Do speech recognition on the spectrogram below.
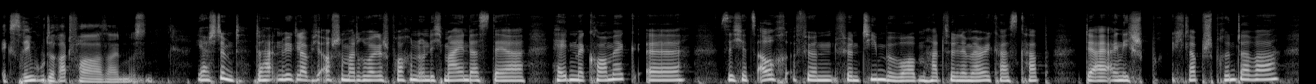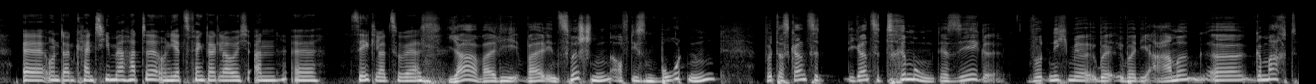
extrem gute Radfahrer sein müssen. Ja, stimmt. Da hatten wir, glaube ich, auch schon mal drüber gesprochen. Und ich meine, dass der Hayden McCormack äh, sich jetzt auch für ein, für ein Team beworben hat, für den America's Cup, der eigentlich, ich glaube, Sprinter war äh, und dann kein Team mehr hatte. Und jetzt fängt er, glaube ich, an, äh, Segler zu werden. Ja, weil, die, weil inzwischen auf diesen Booten wird das ganze, die ganze Trimmung der Segel wird nicht mehr über, über die Arme äh, gemacht,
